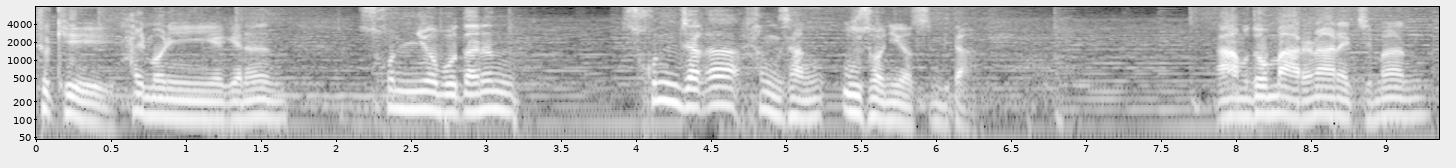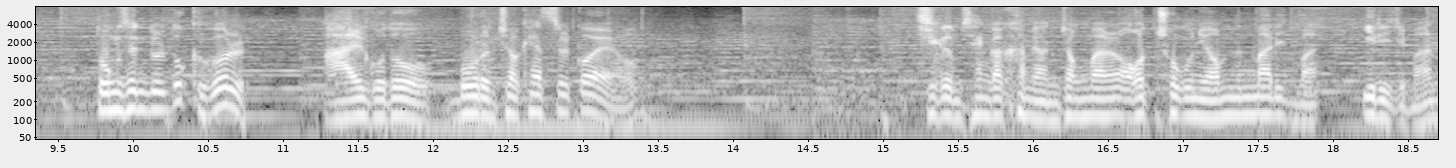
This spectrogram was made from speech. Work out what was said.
특히 할머니에게는 손녀보다는 손자가 항상 우선이었습니다. 아무도 말은 안 했지만 동생들도 그걸 알고도 모른 척 했을 거예요. 지금 생각하면 정말 어처구니 없는 말이지만, 일이지만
